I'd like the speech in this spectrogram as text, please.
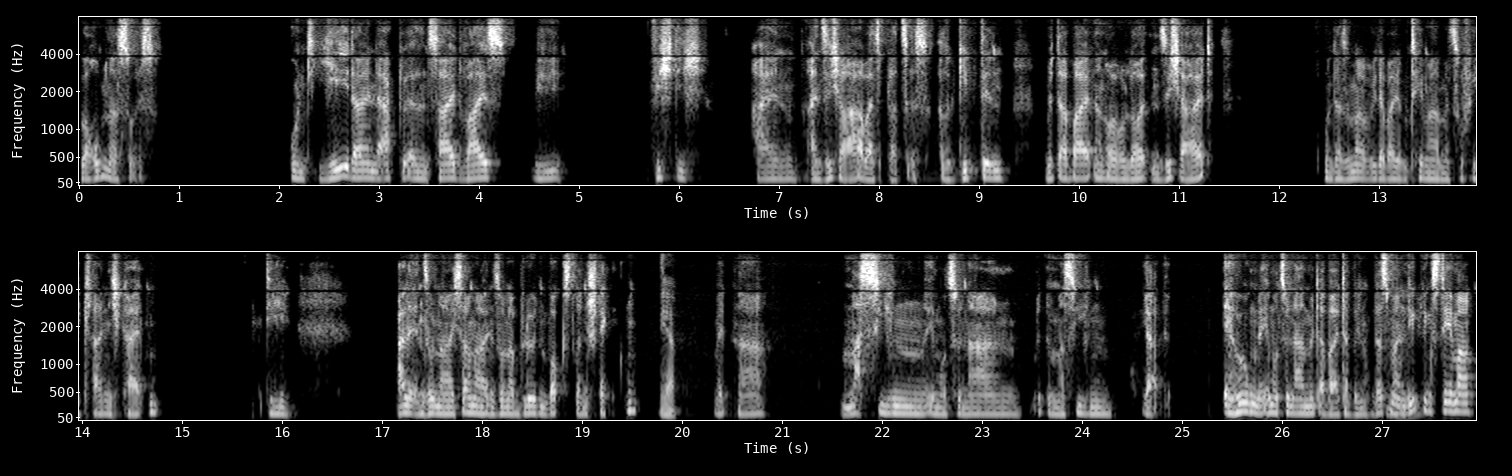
warum das so ist. Und jeder in der aktuellen Zeit weiß, wie wichtig ein, ein sicherer Arbeitsplatz ist. Also gebt den Mitarbeitern, euren Leuten Sicherheit. Und da sind wir wieder bei dem Thema mit so viel Kleinigkeiten, die alle in so einer, ich sag mal, in so einer blöden Box drin steckten. Ja. Mit einer massiven emotionalen, mit einem massiven, ja, Erhöhung der emotionalen Mitarbeiterbindung. Das ist mein mhm. Lieblingsthema.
